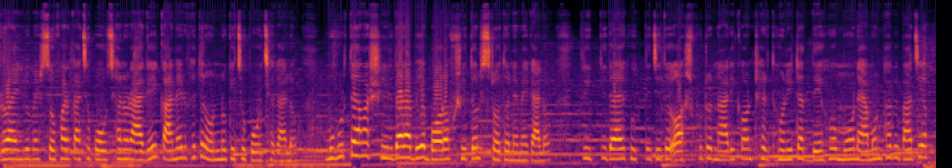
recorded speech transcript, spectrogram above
ড্রয়িং রুমের সোফার কাছে পৌঁছানোর আগে কানের ভেতর অন্য কিছু পৌঁছে গেল। মুহূর্তে আমার শিরদাঁড়া বেয়ে বরফ শীতল স্রোত নেমে গেল। তৃপ্তিদায়ক, উত্তেজিত, অস্ফুট নারী কণ্ঠের ধ্বনিটা দেহ, মন এমনভাবে বাজেয়াপ্ত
